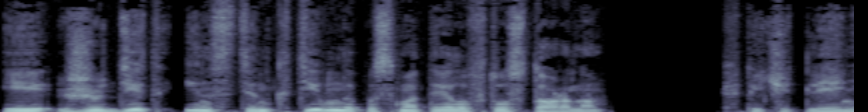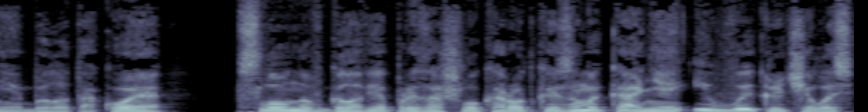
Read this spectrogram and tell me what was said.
и Жудит инстинктивно посмотрела в ту сторону. Впечатление было такое, словно в голове произошло короткое замыкание и выключилось,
